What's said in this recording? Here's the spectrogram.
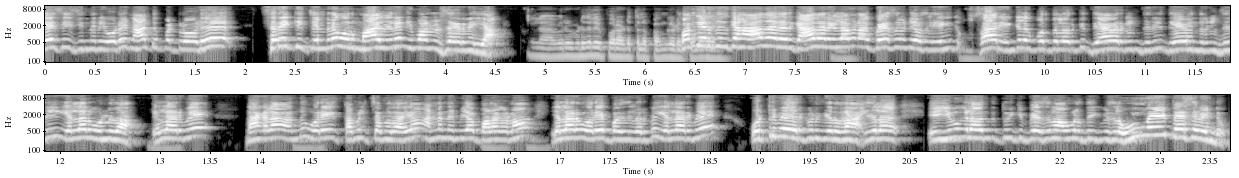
தேசிய சிந்தனையோடு, நாட்டுப்பற்றோடு சிறைக்கு சென்ற ஒரு மாவீரன் இமானுவேல் சேகரன் ஐயா. இல்ல அவரு விடுதலை போராட்டத்துல பங்கெடுக்கல. பங்கெடுத்ததுக்கான ஆதாரம் இருக்கு. ஆதாரம் இல்லாம நாங்க பேச வேண்டிய அவசியம் இல்லை. எங்க சார் எங்களை பொறுத்தளவுக்கு தேவர்களும் சரி, தேவேந்திரர்களும் சரி எல்லாரும் ஒண்ணுதான். எல்லாருமே நாங்கெல்லாம் வந்து ஒரே தமிழ் சமுதாயம், அண்ணன் தம்பியா பழகணும். எல்லாரும் ஒரே பகுதியில் இருக்கோம். எல்லாருமே ஒற்றுமையாக இருக்கணுங்கிறது தான். இதில் இவங்கள வந்து தூக்கி பேசணும், அவங்கள தூக்கி பேசலாம். உண்மையை பேச வேண்டும்.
